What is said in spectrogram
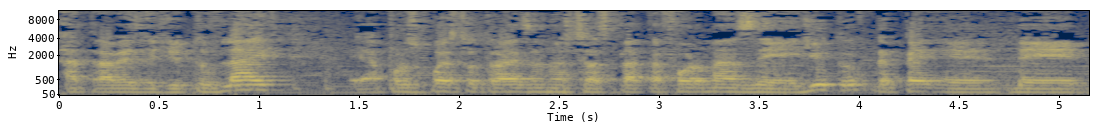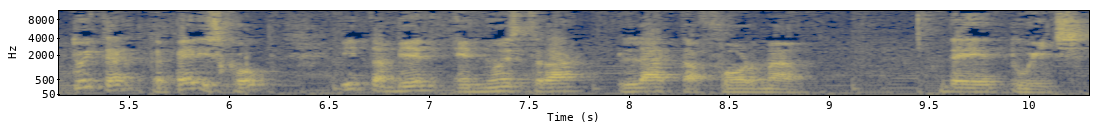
a través de YouTube Live, eh, por supuesto a través de nuestras plataformas de YouTube, de, eh, de Twitter, de Periscope y también en nuestra plataforma de Twitch.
